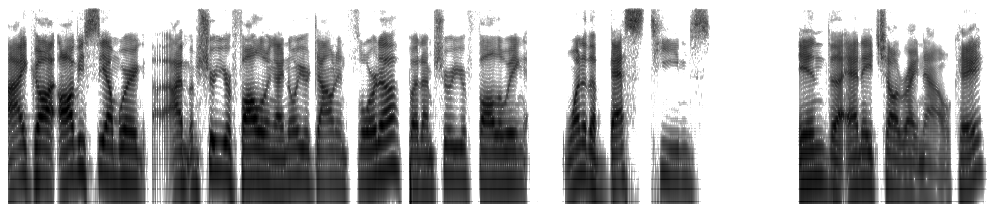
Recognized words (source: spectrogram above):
I got, obviously, I'm wearing, I'm, I'm sure you're following. I know you're down in Florida, but I'm sure you're following one of the best teams in the NHL right now, okay?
